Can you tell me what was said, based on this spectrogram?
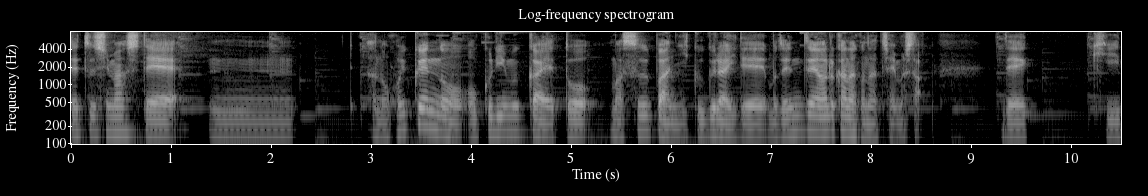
折しましてうんあの保育園の送り迎えと、まあ、スーパーに行くぐらいでもう全然歩かなくなっちゃいました。で昨日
